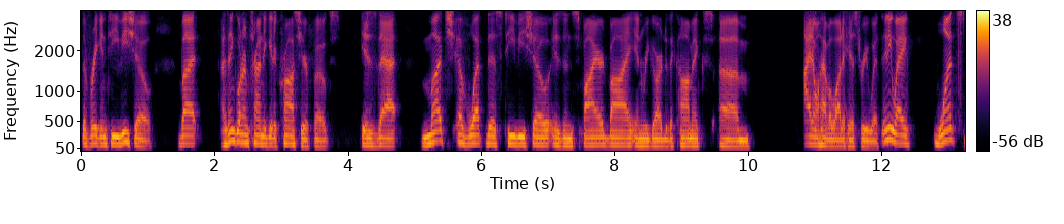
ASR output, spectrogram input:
the freaking TV show. But I think what I'm trying to get across here, folks, is that much of what this TV show is inspired by in regard to the comics, um, I don't have a lot of history with. Anyway, once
